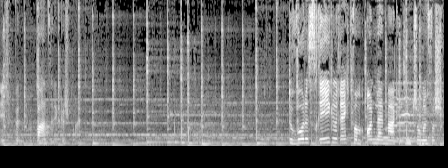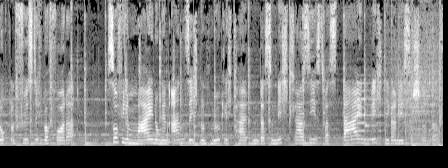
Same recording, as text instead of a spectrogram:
Ich bin wahnsinnig gespannt. Du wurdest regelrecht vom Online-Marketing-Dschungel verschluckt und fühlst dich überfordert? So viele Meinungen, Ansichten und Möglichkeiten, dass du nicht klar siehst, was dein wichtiger nächster Schritt ist?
